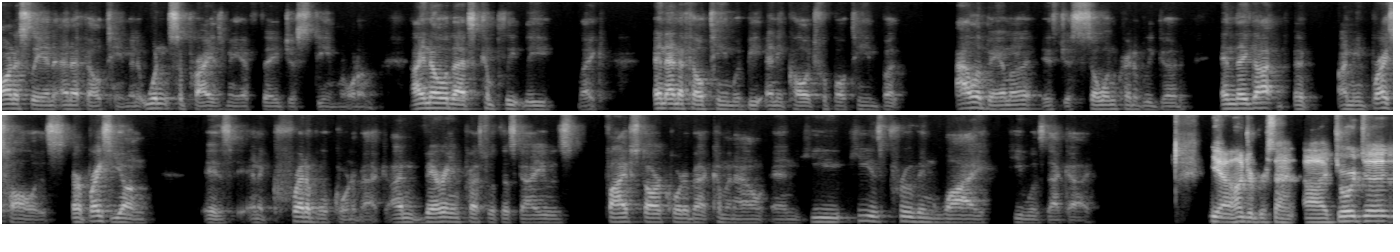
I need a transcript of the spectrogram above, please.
honestly an NFL team, and it wouldn't surprise me if they just steamrolled them. I know that's completely like an NFL team would be any college football team, but Alabama is just so incredibly good, and they got. Uh, I mean, Bryce Hall is or Bryce Young is an incredible quarterback. I'm very impressed with this guy. He was five star quarterback coming out, and he he is proving why he was that guy. Yeah, hundred uh, percent. Georgia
